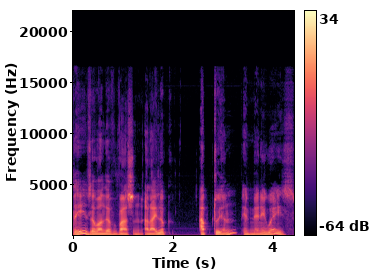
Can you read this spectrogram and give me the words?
he's a wonderful person, and I look up to him in many ways.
